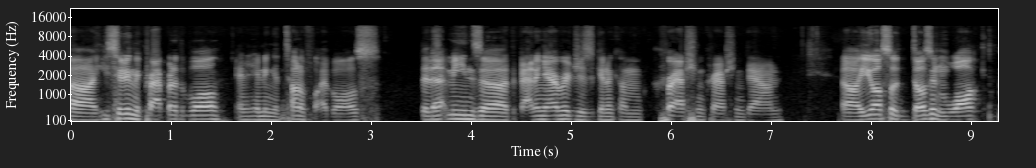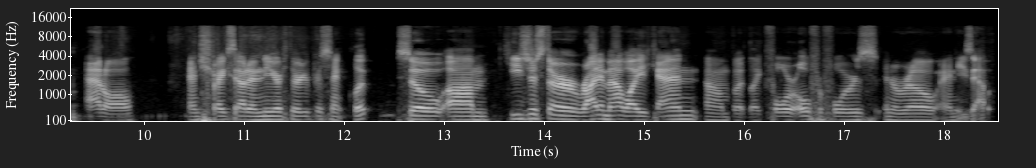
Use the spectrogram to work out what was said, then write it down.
Uh, he's hitting the crap out of the ball and hitting a ton of fly balls, but that means uh, the batting average is gonna come crashing, crashing down. Uh, he also doesn't walk at all and strikes out a near 30% clip. So um, he's just a ride him out while you can, um, but like four 0 for fours in a row, and he's out.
